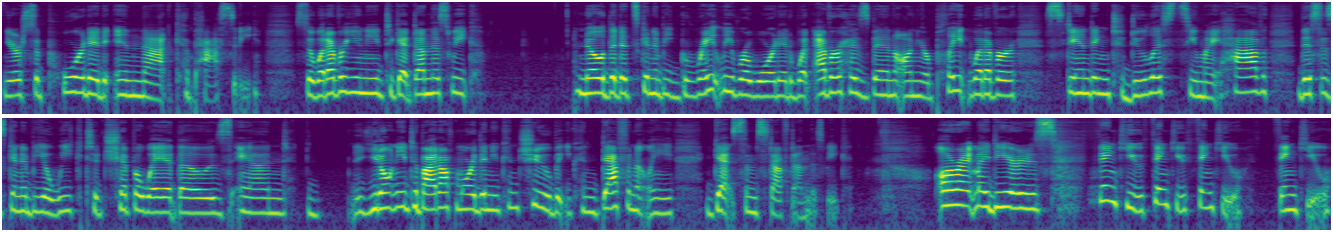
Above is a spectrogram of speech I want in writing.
you're supported in that capacity. So, whatever you need to get done this week, know that it's going to be greatly rewarded. Whatever has been on your plate, whatever standing to do lists you might have, this is going to be a week to chip away at those and you don't need to bite off more than you can chew, but you can definitely get some stuff done this week. All right, my dears, thank you, thank you, thank you, thank you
